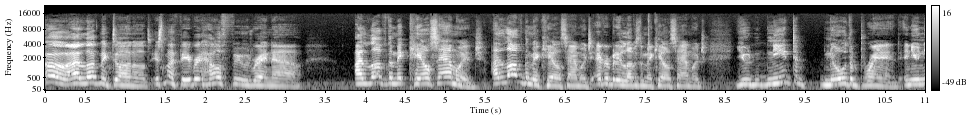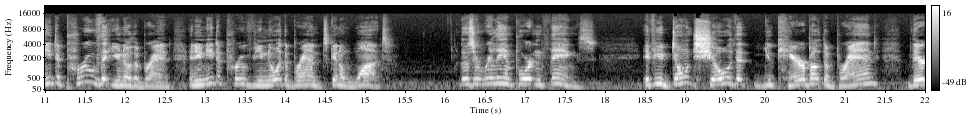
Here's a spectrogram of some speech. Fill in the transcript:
"Oh, I love McDonald's. It's my favorite health food right now." I love the McHale sandwich. I love the McHale sandwich. Everybody loves the McHale sandwich. You need to know the brand and you need to prove that you know the brand and you need to prove you know what the brand's to want. Those are really important things. If you don't show that you care about the brand, they're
